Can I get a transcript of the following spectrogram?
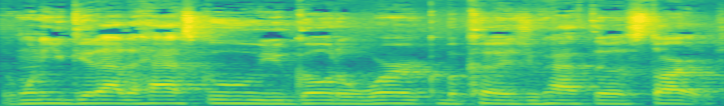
when you get out of high school, you go to work because you have to start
